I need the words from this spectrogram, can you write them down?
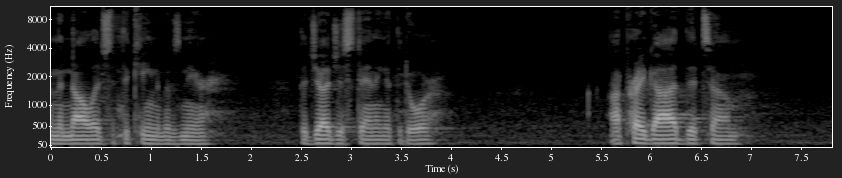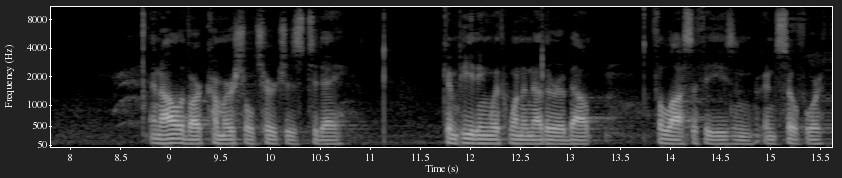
and the knowledge that the kingdom is near. The judge is standing at the door. I pray, God, that um, in all of our commercial churches today, competing with one another about philosophies and, and so forth,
